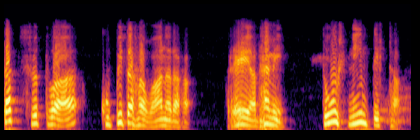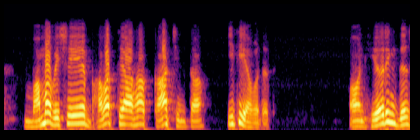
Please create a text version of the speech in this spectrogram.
तत् श्रुत्वा कुपितः वानरः, रे अधमे, तूष्णीं तिष्ठ। मम विषये भवत्याः का चिन्ता इति अवदत्। On hearing this,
